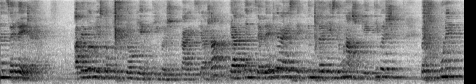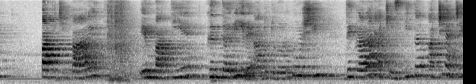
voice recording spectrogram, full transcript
înțelegerea. Adevărul este o chestie obiectivă și care ți așa, iar înțelegerea este cântărie, este una subiectivă și presupune participare, empatie, cântărire a tuturor lucrurilor și declararea cinstită a ceea ce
